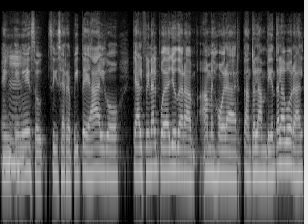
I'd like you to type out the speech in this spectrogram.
en, en eso, si se repite algo que al final puede ayudar a, a mejorar tanto el ambiente laboral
